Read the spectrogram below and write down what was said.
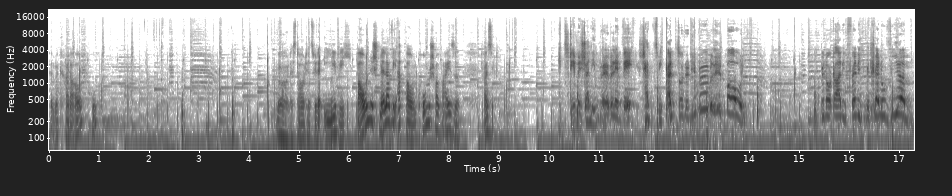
Fällt mir gerade auf. Huch. Oh, das dauert jetzt wieder ewig. Bauen ist schneller wie abbauen, komischerweise. Ich weiß nicht. Jetzt stehen mir schon die Möbel im Weg. Schatz, wie kannst du denn die Möbel hinbauen? Ich bin doch gar nicht fertig mit Renovieren.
